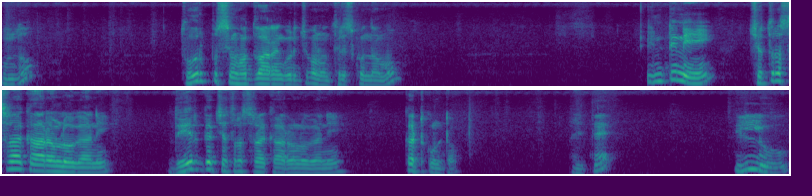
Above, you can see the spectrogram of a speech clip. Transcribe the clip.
ముందు తూర్పు సింహద్వారం గురించి మనం తెలుసుకుందాము. ఇంటిని చతురస్రాకారంలో కానీ దీర్ఘ చతురస్రాకారంలో కానీ కట్టుకుంటాం. అయితే ఇల్లు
